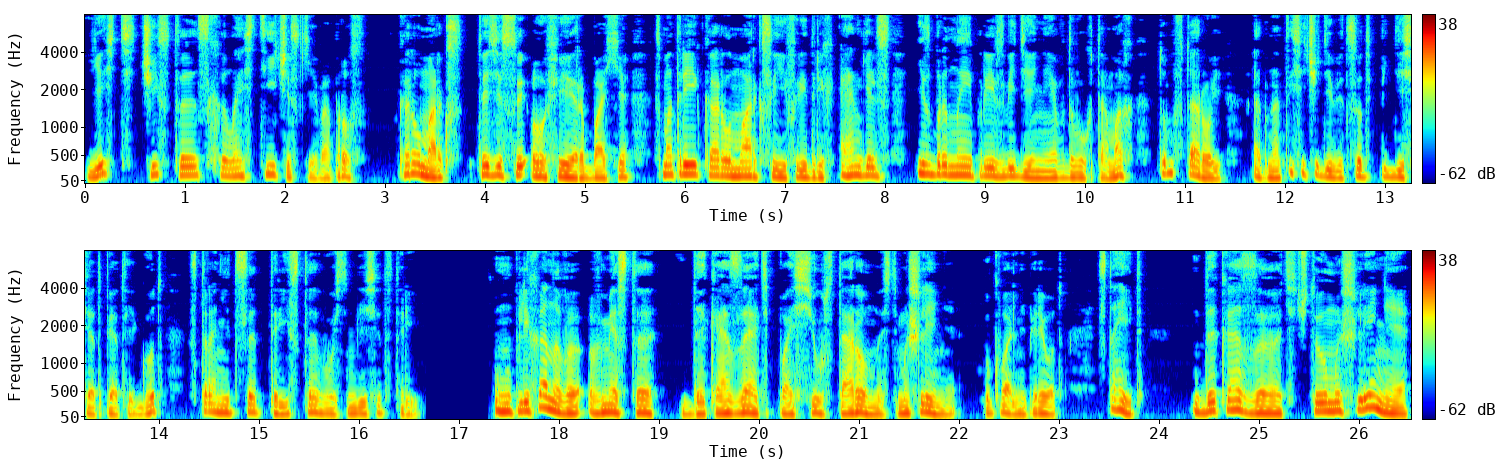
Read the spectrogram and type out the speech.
есть чисто схоластический вопрос. Карл Маркс. Тезисы о Фейербахе. Смотри Карл Маркс и Фридрих Энгельс. Избранные произведения в двух томах. Том 2. 1955 год. Страница 383. У Плеханова вместо доказать по сю сторонность мышления, буквальный перевод, стоит доказать, что мышление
